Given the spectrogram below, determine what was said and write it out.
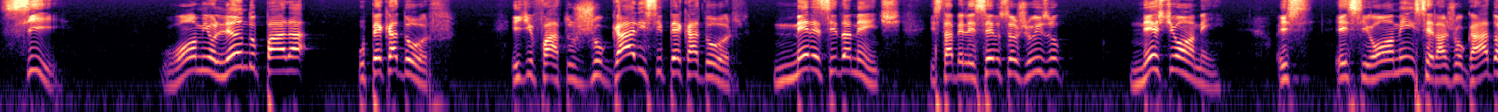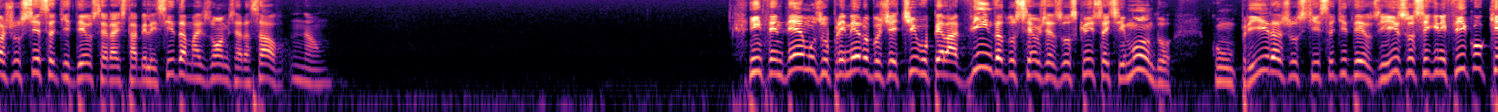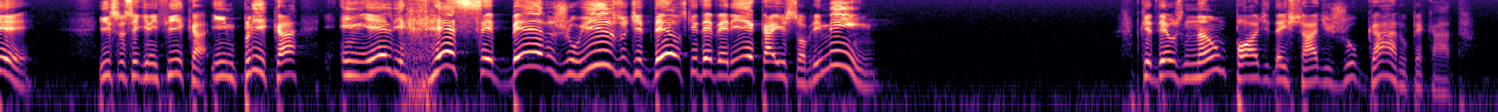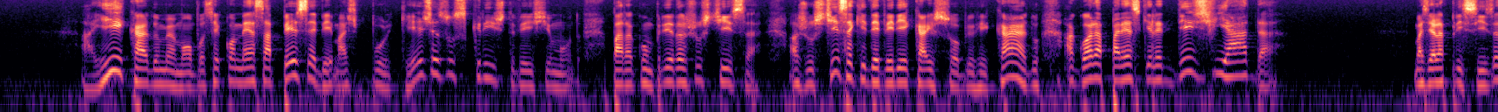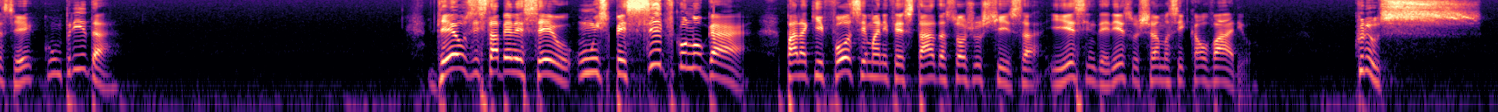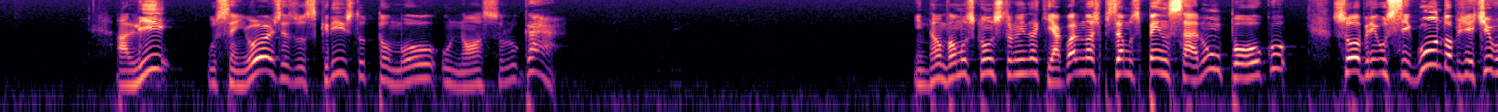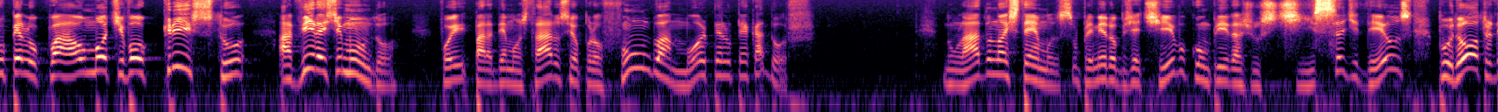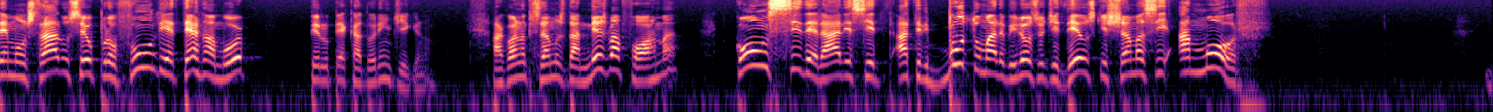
Se o homem olhando para o pecador e de fato julgar esse pecador merecidamente, estabelecer o seu juízo neste homem, esse, esse homem será julgado, a justiça de Deus será estabelecida, mas o homem será salvo? Não. Entendemos o primeiro objetivo pela vinda do Senhor Jesus Cristo a esse mundo? Cumprir a justiça de Deus. E isso significa o quê? Isso significa, implica em ele receber o juízo de Deus que deveria cair sobre mim. Porque Deus não pode deixar de julgar o pecado. Aí, Ricardo, meu irmão, você começa a perceber, mas por que Jesus Cristo veio este mundo? Para cumprir a justiça. A justiça que deveria cair sobre o Ricardo, agora parece que ela é desviada. Mas ela precisa ser cumprida. Deus estabeleceu um específico lugar para que fosse manifestada a sua justiça. E esse endereço chama-se Calvário cruz. Ali, o Senhor Jesus Cristo tomou o nosso lugar. Então vamos construindo aqui. Agora nós precisamos pensar um pouco sobre o segundo objetivo pelo qual motivou Cristo a vir a este mundo foi para demonstrar o seu profundo amor pelo pecador. Num lado, nós temos o primeiro objetivo, cumprir a justiça de Deus, por outro, demonstrar o seu profundo e eterno amor pelo pecador indigno. Agora, nós precisamos, da mesma forma, considerar esse atributo maravilhoso de Deus que chama-se amor.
